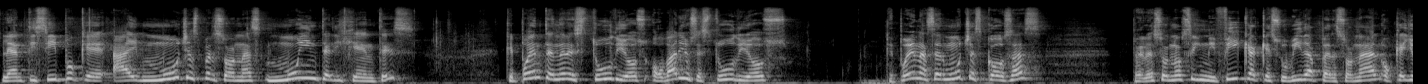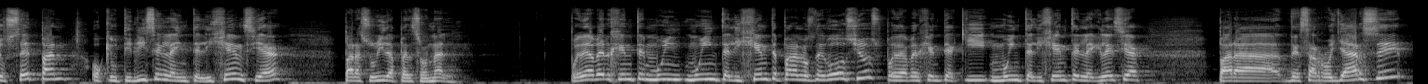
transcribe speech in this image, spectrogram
le anticipo que hay muchas personas muy inteligentes que pueden tener estudios o varios estudios, que pueden hacer muchas cosas, pero eso no significa que su vida personal o que ellos sepan o que utilicen la inteligencia para su vida personal. Puede haber gente muy, muy inteligente para los negocios, puede haber gente aquí muy inteligente en la iglesia para desarrollarse,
